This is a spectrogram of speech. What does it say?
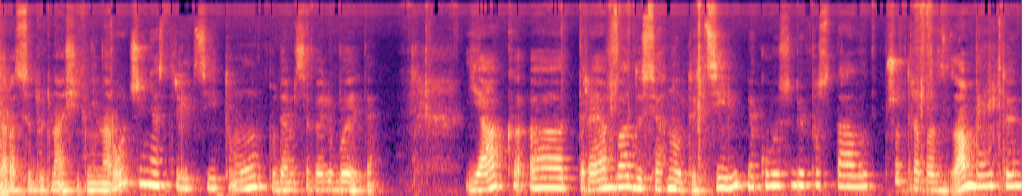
Зараз ідуть наші дні народження стрільці, тому будемо себе любити. Як е, треба досягнути ціль, яку ви собі поставили, що треба забути,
